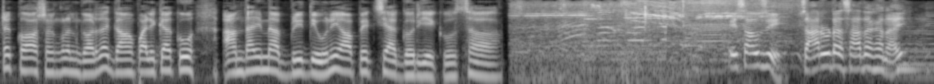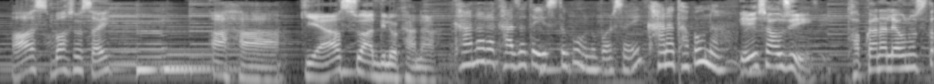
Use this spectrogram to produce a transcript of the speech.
बाट कर सङ्कलन गर्दा गाउँपालिकाको आमदानीमा वृद्धि हुने अपेक्षा गरिएको छ। ए साउजी चारवटा सादा खाना है? हस् बस्नुहोस् है। आहा क्या स्वादिलो खाना। खाना र खाजा त यस्तो पो हुनुपर्छ है। खाना थपौ न ए साउजी थप खाना ल्याउनुहोस् त।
